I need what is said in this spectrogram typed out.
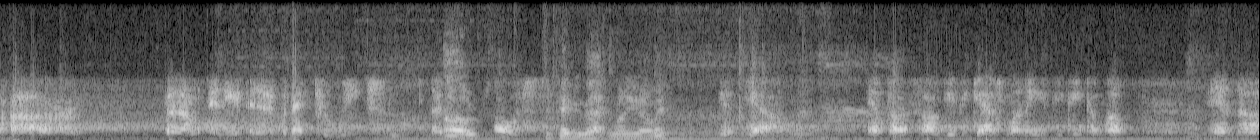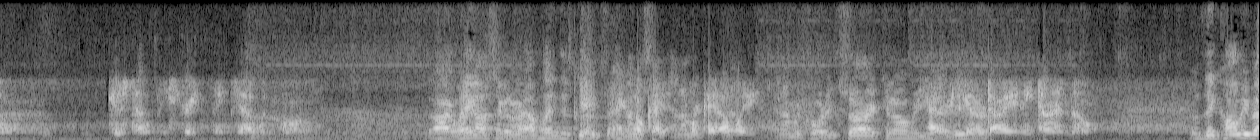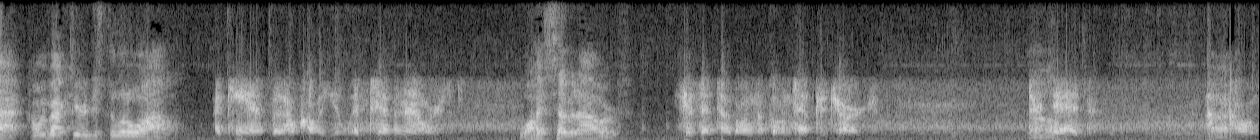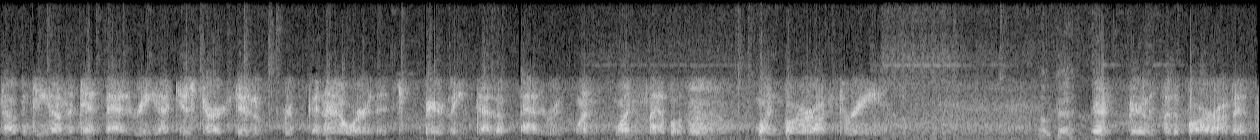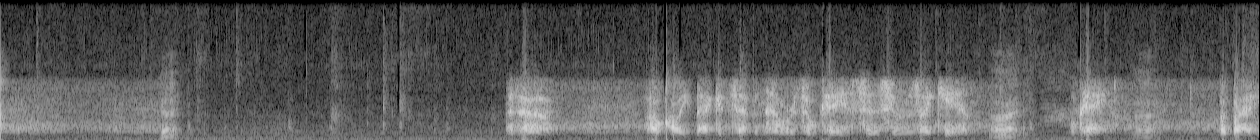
Uh, and I'll, any, uh, within two weeks. Oh, oh, to pay me back the money you owe me? yeah. And plus, I'll give you gas money if you can come up and uh, just help me straighten things out with mom. Alright, well, hang on a second. Alright, I'm playing this game, so hang on a Okay, second. And I'm, okay, I'll wait. and I'm recording. Sorry, Konami, you had to hear. die anytime, though. Well, Then call me back. Call me back here in just a little while. I can't, but I'll call you in seven hours Why seven hours? because that's how long the phones have to charge. They're Oh. dead. I'm Alright. calling, talking to you on a dead battery. I just charged it for an hour, and it's Okay. Bar barely put a bar on it. Okay. But, uh, I'll call you back in seven hours, okay? As soon, as, soon as I can. All right. Okay. All right. Bye-bye.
